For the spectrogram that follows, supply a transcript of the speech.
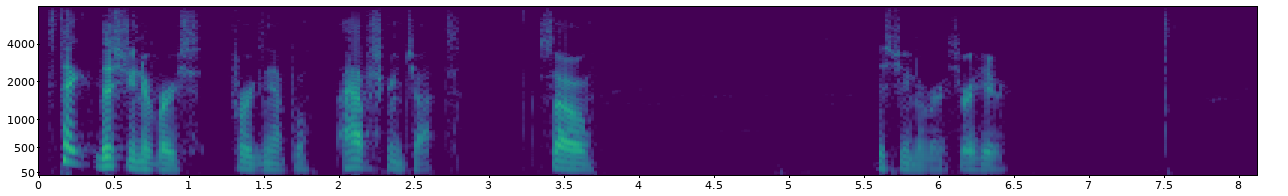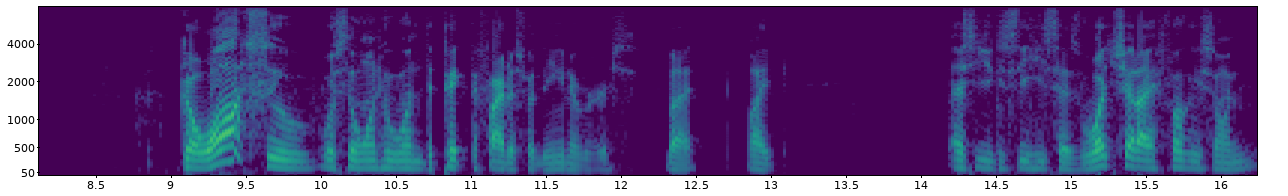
let's take this universe for example. I have screenshots. So this universe right here. Gowasu was the one who wanted to pick the fighters for the universe, but like as you can see, he says, "What should I focus on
